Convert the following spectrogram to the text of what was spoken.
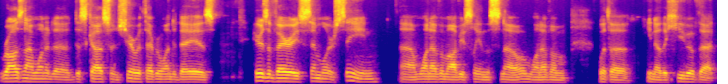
Roz and I wanted to discuss and share with everyone today is here's a very similar scene uh, one of them obviously in the snow, and one of them with a you know the hue of that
